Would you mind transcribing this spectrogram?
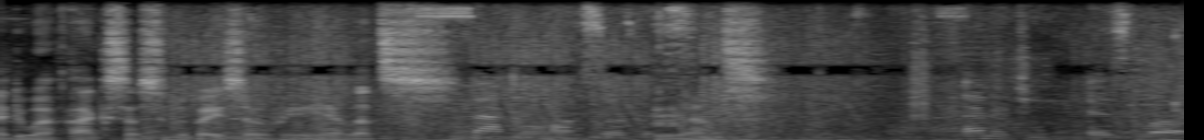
I do have access to the base over here. Let's Battle on surface. do that. Energy is low.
